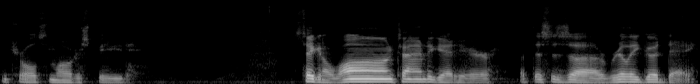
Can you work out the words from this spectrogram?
controls the motor speed. It's taken a long time to get here, but this is a really good day.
